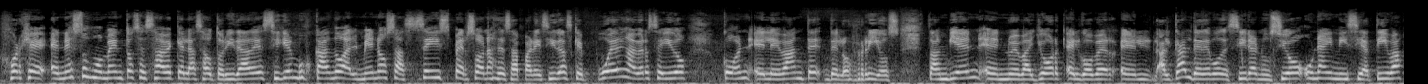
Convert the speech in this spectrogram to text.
Jorge, en estos momentos se sabe que las autoridades siguen buscando al menos a seis personas desaparecidas que pueden haberse ido con el levante de los ríos. También en Nueva York el, el alcalde, debo decir, anunció una iniciativa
